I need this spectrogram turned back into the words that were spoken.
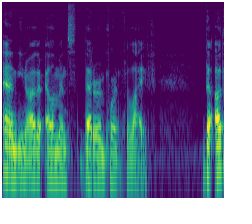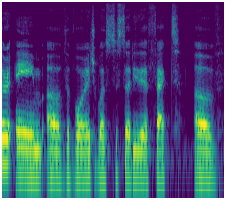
and you know other elements that are important for life. The other aim of the voyage was to study the effect of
